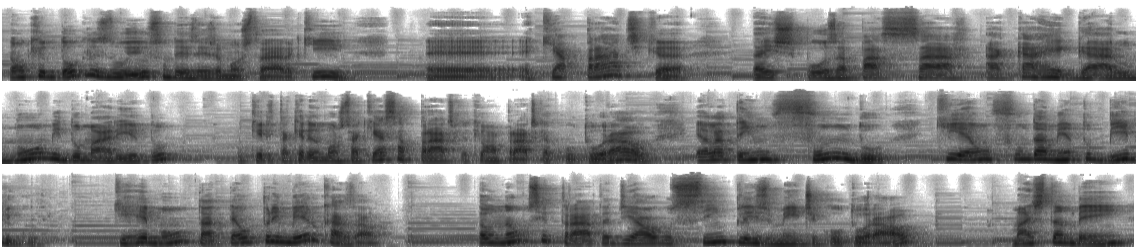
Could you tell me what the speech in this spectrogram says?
Então, o que o Douglas Wilson deseja mostrar aqui é, é que a prática da esposa passar a carregar o nome do marido o que ele está querendo mostrar que essa prática, que é uma prática cultural, ela tem um fundo que é um fundamento bíblico, que remonta até o primeiro casal. Então não se trata de algo simplesmente cultural, mas também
